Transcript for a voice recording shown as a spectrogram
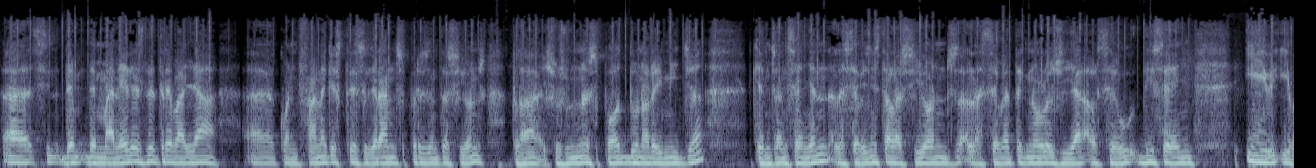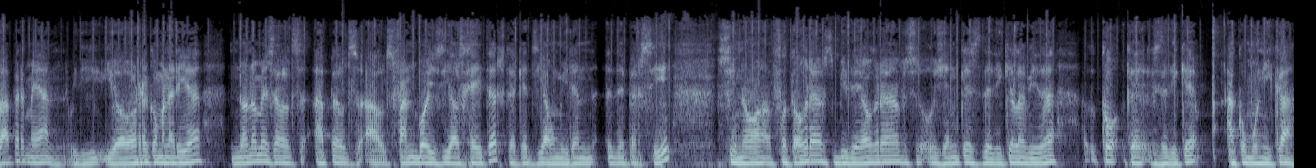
eh, de, de maneres de treballar, eh, quan fan aquestes grans presentacions, clar, això és un spot d'una hora i mitja que ens ensenyen les seves instal·lacions, la seva tecnologia, el seu disseny, i, i va permeant. Vull dir, jo recomanaria no només als Apples, als fanboys i als haters, que aquests ja ho miren de per si, sinó a fotògrafs, videògrafs o gent que es dediqui a la vida, que es dediqui a comunicar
